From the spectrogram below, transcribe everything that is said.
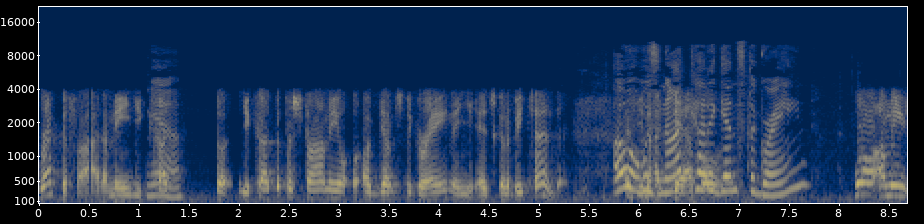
rectified. I mean, you Yeah. cut the, you cut the pastrami against the grain, and it's going to be tender. oh, if it was not not cut against the grain? Well, I mean,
